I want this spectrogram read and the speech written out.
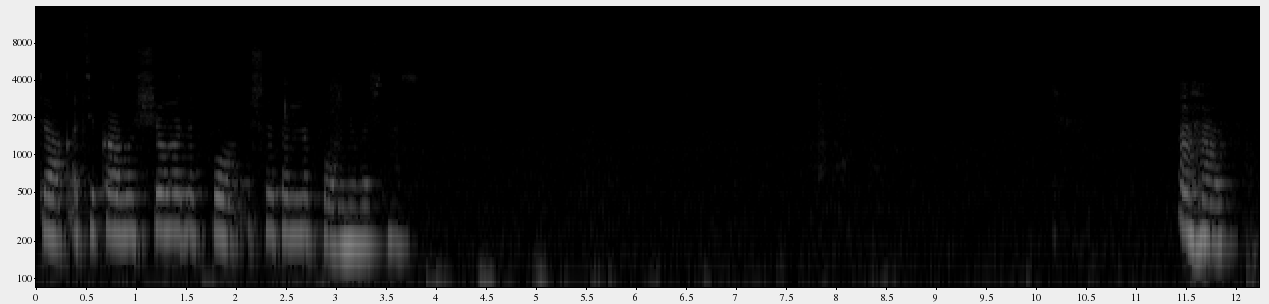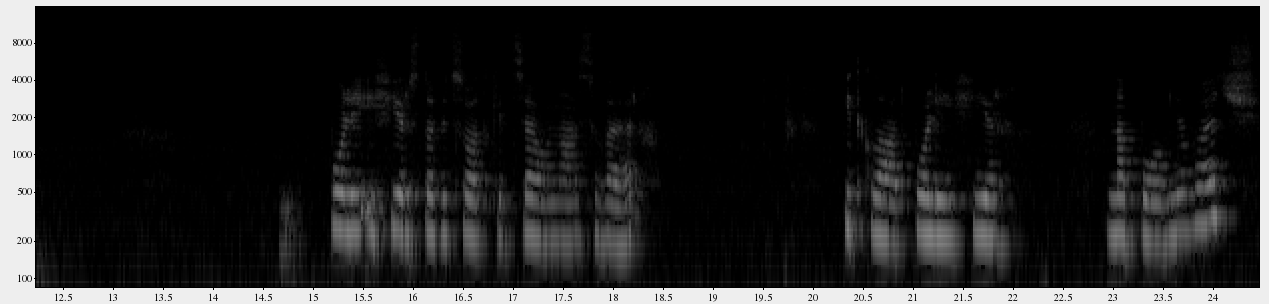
Так, а цікаво, що, що там наповнювач у нас? Ага. Поліефір 100% це у нас верх. Підклад поліефір наповнювач.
